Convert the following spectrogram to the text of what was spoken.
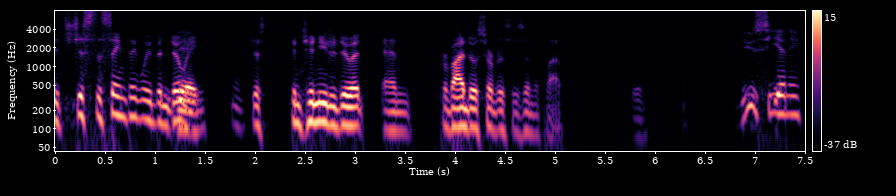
it's just the same thing we've been doing. Mm. Just continue to do it and provide those services in the cloud. Cool. Do you see any?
